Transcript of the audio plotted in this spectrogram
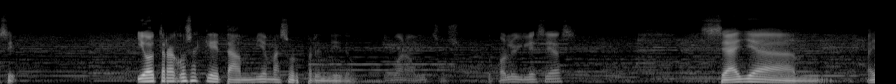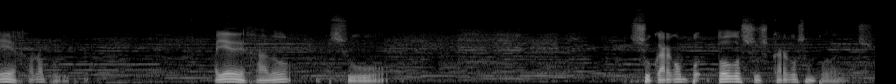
así. Y otra cosa que también me ha sorprendido, y bueno, muchos, que Pablo Iglesias se haya, haya dejado la política, haya dejado su su cargo, todos sus cargos en Podemos.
